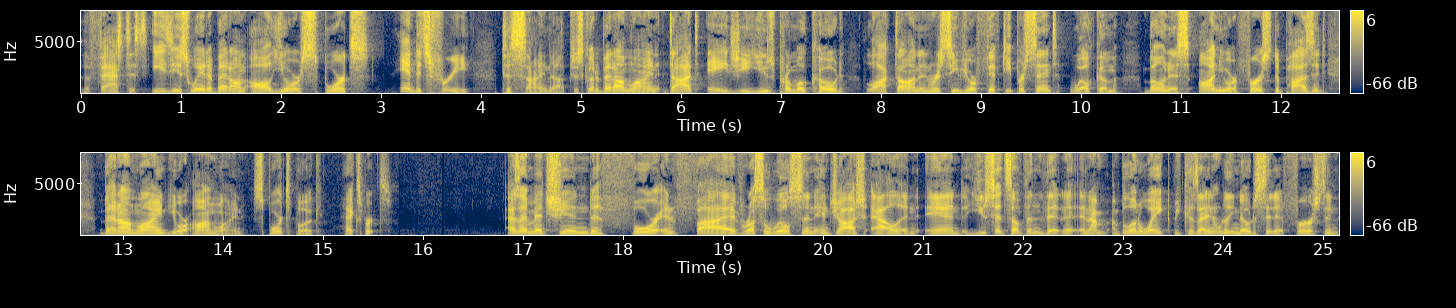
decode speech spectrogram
the fastest, easiest way to bet on all your sports, and it's free to sign up. Just go to betonline.ag, use promo code locked on, and receive your 50% welcome bonus on your first deposit. BetOnline, your online sportsbook experts. As I mentioned, four and five, Russell Wilson and Josh Allen. And you said something that, and I'm, I'm blown awake because I didn't really notice it at first. And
